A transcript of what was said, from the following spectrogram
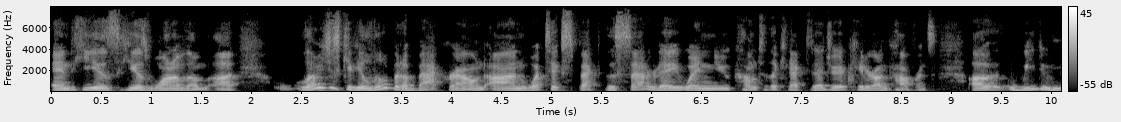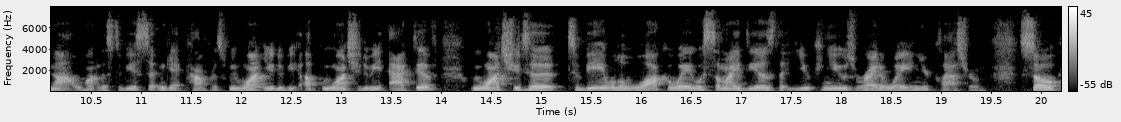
and he is he is one of them. Uh, let me just give you a little bit of background on what to expect this Saturday when you come to the Connected Educator Unconference. Uh, we do not want this to be a sit and get conference. We want you to be up. We want you to be active. We want you to, to be able to walk away with some ideas that you can use right away in your classroom. So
